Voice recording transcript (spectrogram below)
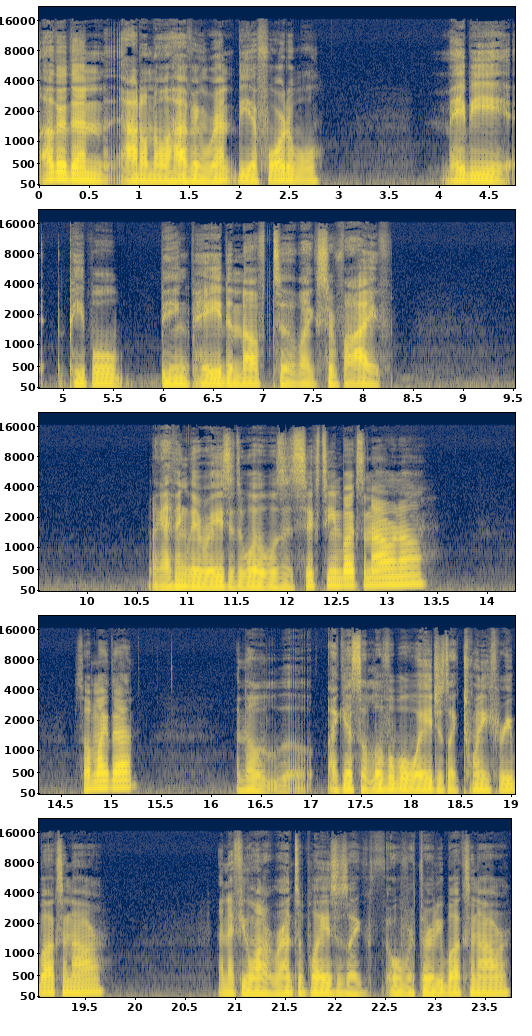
Other than I don't know having rent be affordable, maybe people being paid enough to like survive. Like I think they raised it to what was it, sixteen bucks an hour now? Something like that. And the I guess a livable wage is like twenty three bucks an hour. And if you want to rent a place, it's like over 30 bucks an hour.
